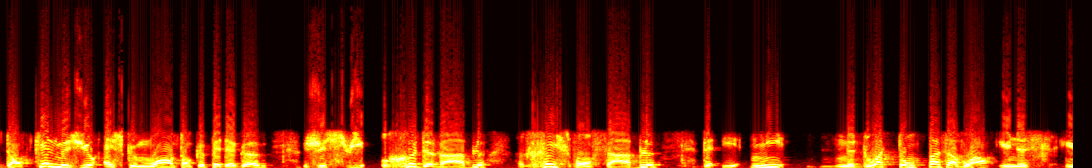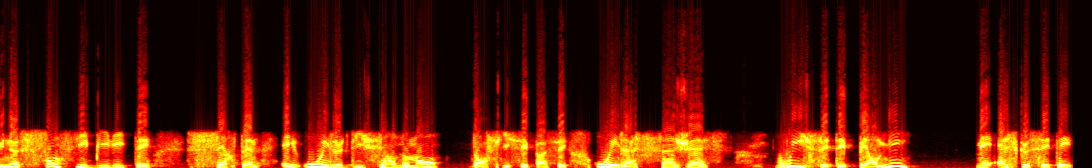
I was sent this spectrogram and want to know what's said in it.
dans quelle mesure est-ce que moi, en tant que pédagogue, je suis redevable, responsable, ni ne doit-on pas avoir une, une sensibilité certaine? Et où est le discernement dans ce qui s'est passé? Où est la sagesse? Oui, c'était permis, mais est-ce que c'était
